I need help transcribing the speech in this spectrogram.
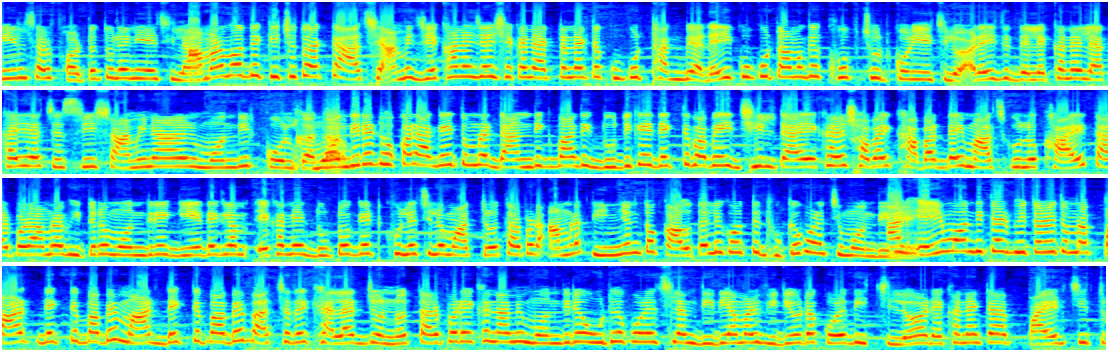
রিলস আর ফটো তুলে নিয়েছিলাম। আমার মধ্যে কিছু তো একটা আছে। আমি যেখানে যাই সেখানে একটা না একটা কুকুর থাকবে। আর এই কুকুরটা আমাকে খুব ছুট করিয়েছিল। আর এই যে এখানে লেখাই আছে শ্রী স্বামীনারায়ণ মন্দির কলকাতা। মন্দিরে ঢোকার আগেই তোমরা ডান দিক বাঁ দিক দুদিকেই দেখতে পাবে এই ঝিলটা। এখানে সবাই খাবার দেয়, মাছগুলো খায়। তারপর আমরা ভিতরে মন্দিরে গিয়ে দেখলাম, এখানে দুটো গেট খুলেছিল মাত্র। তারপর আমরা তিনজন তো কাউতালি করতে ঢুকে পড়েছি মন্দিরে। আর এই মন্দিরটার ভিতরে তোমরা পার্ক দেখতে পাবে, মাঠ দেখতে পাবে বাচ্চাদের খেলার জন্য। তারপর এখানে আমি মন্দিরে উঠে পড়েছিলাম। দিদি আমার ভিডিওটা করে দিচ্ছিল। আর এখানে একটা পায়ের চিত্র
